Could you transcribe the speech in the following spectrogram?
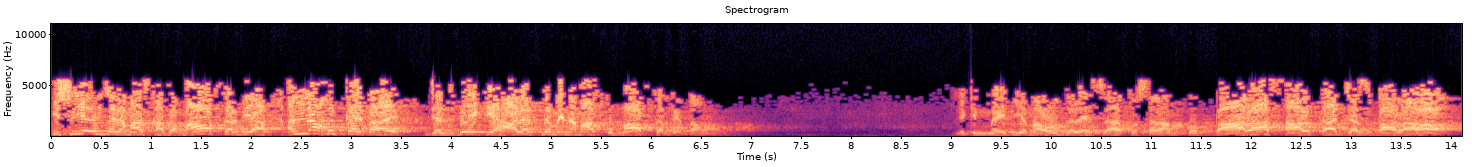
اس لیے ان سے نماز خاصا معاف کر دیا۔ اللہ خود کہتا ہے، جذبے کی حالت میں میں نماز کو معاف کر دیتا ہوں۔ لیکن مہدی معود علیہ السلام کو بارہ سال کا جذبہ رہا۔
